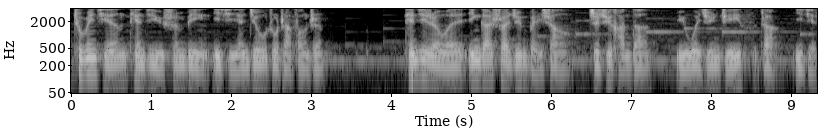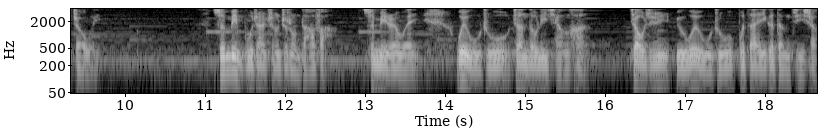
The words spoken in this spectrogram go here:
出兵前，田忌与孙膑一起研究作战方针。田忌认为应该率军北上。直取邯郸，与魏军决一死战，以解赵魏。孙膑不赞成这种打法。孙膑认为魏武卒战斗力强悍，赵军与魏武卒不在一个等级上。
